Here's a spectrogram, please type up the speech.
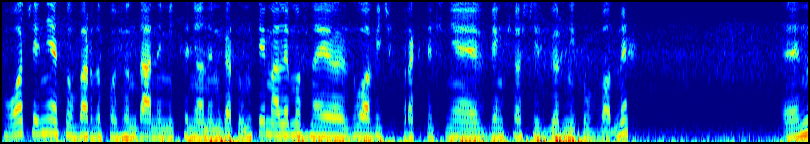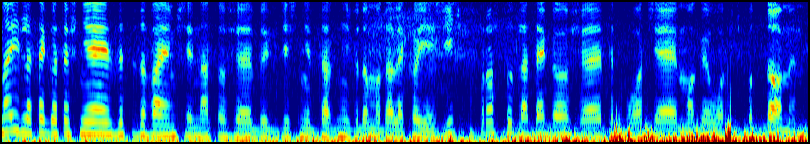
płocie nie są bardzo pożądanym i cenionym gatunkiem, ale można je złowić w praktycznie w większości zbiorników wodnych. E, No i dlatego też nie zdecydowałem się na to, żeby gdzieś nie, nie wiadomo daleko jeździć, po prostu dlatego, że te płocie mogę łowić pod domem.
